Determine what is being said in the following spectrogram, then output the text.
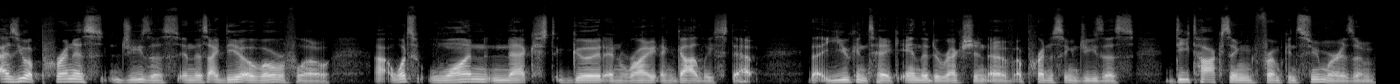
as you apprentice Jesus in this idea of overflow, uh, what's one next good and right and godly step that you can take in the direction of apprenticing Jesus, detoxing from consumerism,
